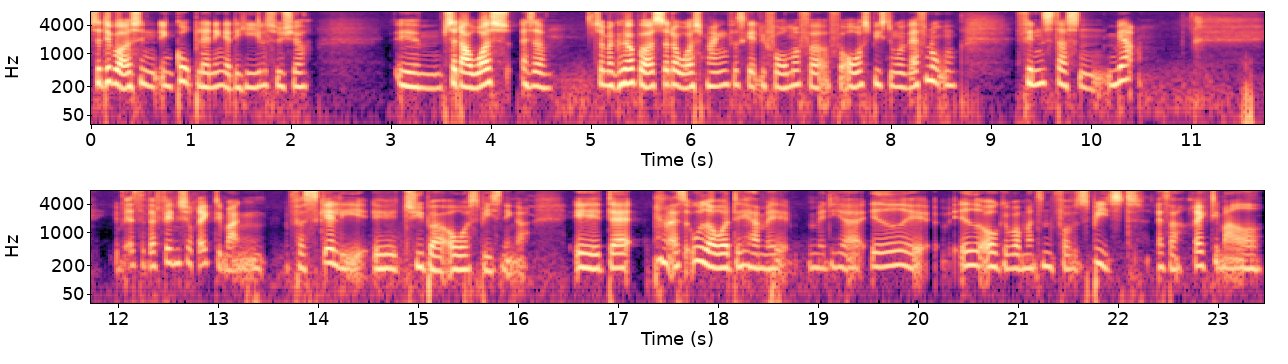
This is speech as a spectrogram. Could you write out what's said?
Så det var også en, en god blanding af det hele, synes jeg. Øhm, så der er jo også, altså, som man kan høre på os, så er der jo også mange forskellige former for, for overspisning. Hvad for nogle findes der sådan mere? Jamen, altså, der findes jo rigtig mange forskellige øh, typer overspisninger. Øh, der, altså udover det her med, med de her æde, øh, ædeorke, hvor man sådan får spist altså rigtig meget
